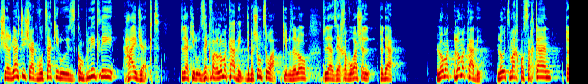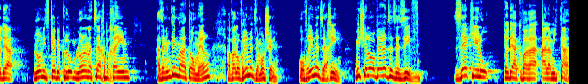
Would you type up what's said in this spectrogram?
שהרגשתי שהקבוצה כאילו is completely hijacked. אתה יודע, כאילו, זה כבר לא מכבי, זה בשום צורה. כאילו, זה לא, אתה יודע, זה חבורה של, אתה יודע, לא, לא מכבי, לא יצמח פה שחקן, אתה יודע, לא נזכה בכלום, לא ננצח בחיים. אז אני מבין מה אתה אומר, אבל עוברים את זה, משה. עוברים את זה, אחי. מי שלא עובר את זה, זה זיו. זה כאילו, אתה יודע, כבר על המיטה.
